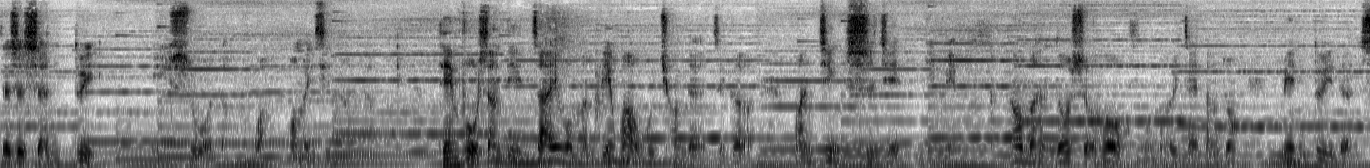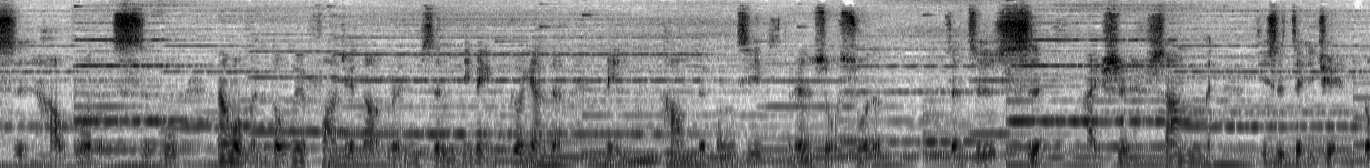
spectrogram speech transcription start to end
这是神对你说的话，我们一起祷告。天父上帝在我们变化无穷的这个环境世界里面，那我们很多时候我们会在当中面对的是好多的事物。那我们都会发觉到人生里面各样的美好的东西，人所说的，甚至是还是山门，其实这一切都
